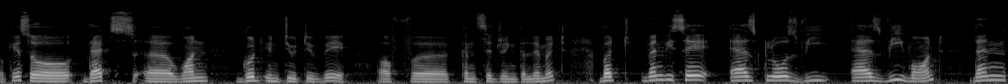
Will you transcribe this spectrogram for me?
Okay so that's uh, one good intuitive way of uh, considering the limit. But when we say as close we as we want then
